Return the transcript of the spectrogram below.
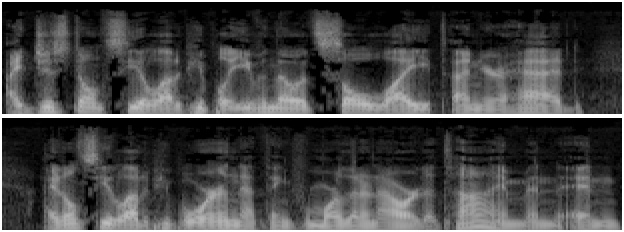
I just don't see a lot of people, even though it's so light on your head. I don't see a lot of people wearing that thing for more than an hour at a time, and and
